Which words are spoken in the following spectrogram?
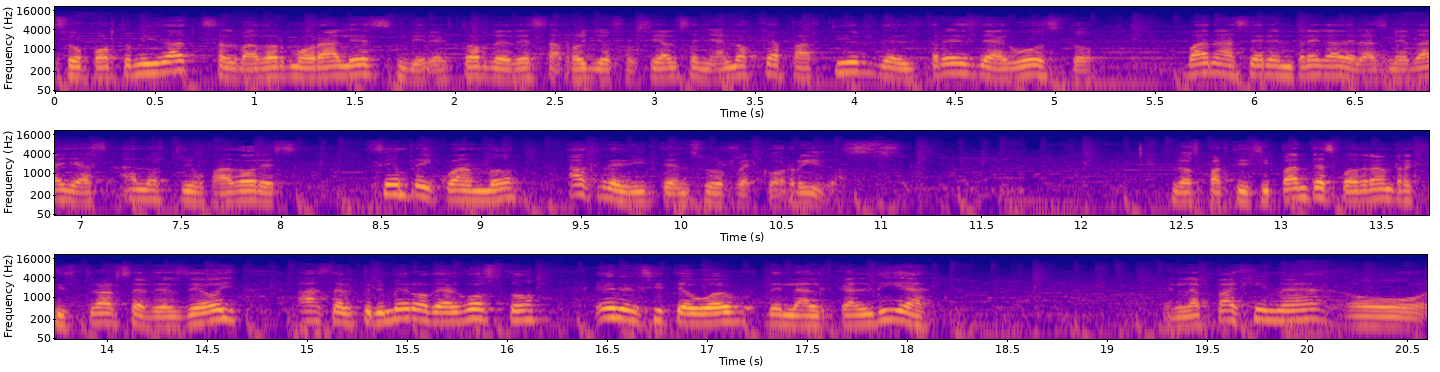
su oportunidad, Salvador Morales, director de Desarrollo Social, señaló que a partir del 3 de agosto van a hacer entrega de las medallas a los triunfadores, siempre y cuando acrediten sus recorridos. Los participantes podrán registrarse desde hoy hasta el 1 de agosto en el sitio web de la alcaldía en la página o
